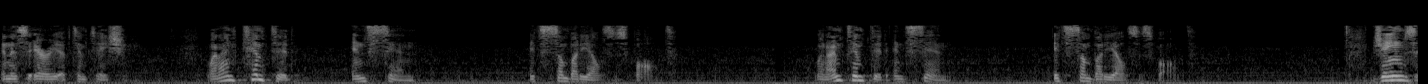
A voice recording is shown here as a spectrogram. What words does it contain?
in this area of temptation. When I'm tempted in sin, it's somebody else's fault. When I'm tempted in sin, it's somebody else's fault. James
